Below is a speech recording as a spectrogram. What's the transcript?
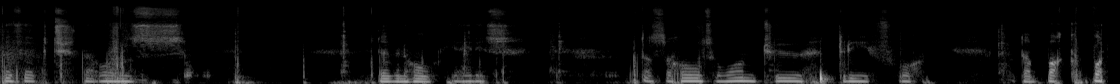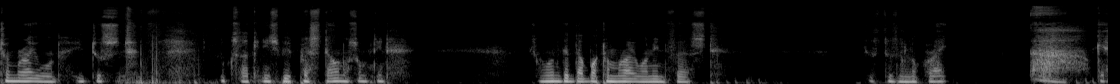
perfect. That one's even a hole. Yeah it is. That's the hole. So one two three four. The back bottom right one. It just looks like it needs to be pressed down or something. So I'm gonna get that bottom right one in first just doesn't look right. Ah okay.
